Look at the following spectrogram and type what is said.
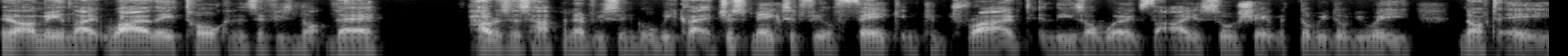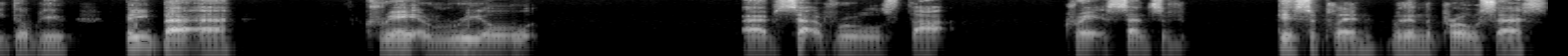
You know what I mean? Like, why are they talking as if he's not there? How does this happen every single week? Like, it just makes it feel fake and contrived. And these are words that I associate with WWE, not AEW. Be better, create a real um, set of rules that create a sense of discipline within the process.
